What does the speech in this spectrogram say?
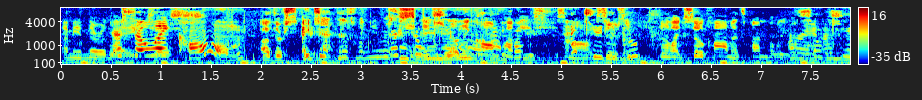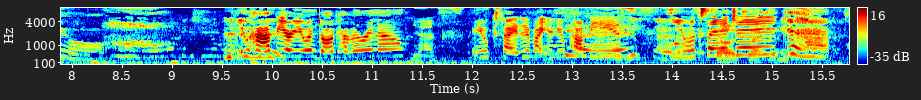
I mean, they're They're like so like calm. Oh, they're s- exactly. That's what we were They're saying. so they're cute. really calm puppies. You know, cutie seriously, they're like so calm. It's unbelievable. So cute. you happy? Are you in dog heaven right now? Yes. Are you excited about your new puppies? Are You excited, Jake?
